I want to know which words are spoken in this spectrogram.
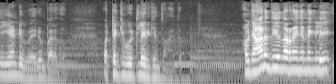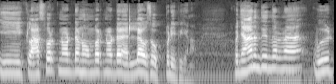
ചെയ്യേണ്ടി വരും പലതും. ഒറ്റയ്ക്ക് വീട്ടിലിരിക്കുന്ന സമയത്ത്. അപ്പോൾ ഞാൻ എന്ത് ചെയ്യുമെന്ന് പറഞ്ഞു കഴിഞ്ഞിട്ടുണ്ടെങ്കിൽ ഈ class work not down homework not down എല്ലാ ദിവസവും ഒപ്പിടിപ്പിക്കണം. അപ്പോൾ ഞാൻ എന്ത് ചെയ്യുന്ന പറഞ്ഞാൽ വീട്ട്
